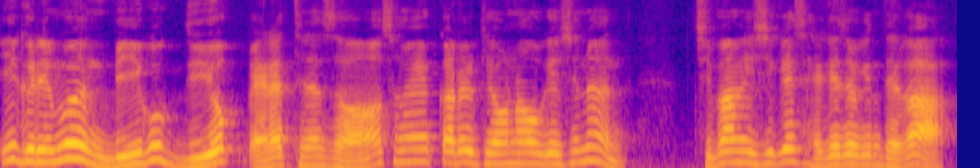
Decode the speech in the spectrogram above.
이 그림은 미국 뉴욕 맨해튼에서 성형외과를 개원하고 계시는 지방이식의 세계적인 대가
